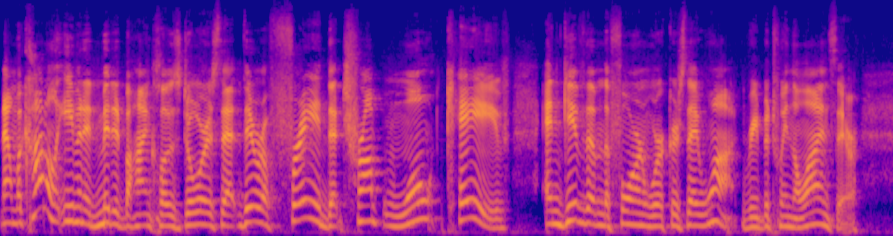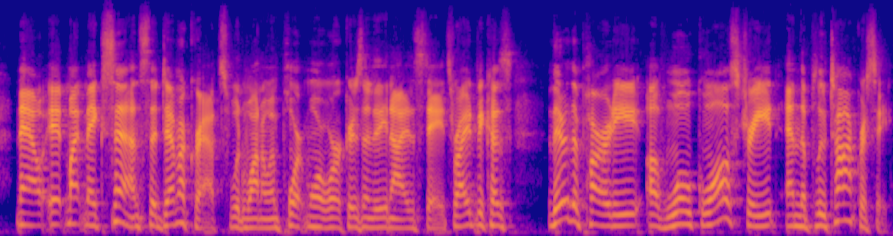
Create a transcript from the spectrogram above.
Now, McConnell even admitted behind closed doors that they're afraid that Trump won't cave and give them the foreign workers they want. Read between the lines there. Now, it might make sense that Democrats would want to import more workers into the United States, right? Because they're the party of woke Wall Street and the plutocracy.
